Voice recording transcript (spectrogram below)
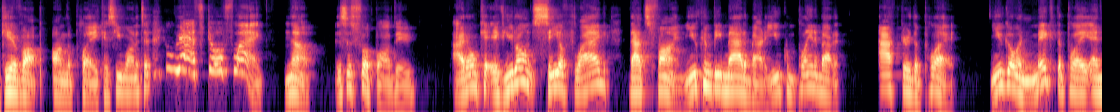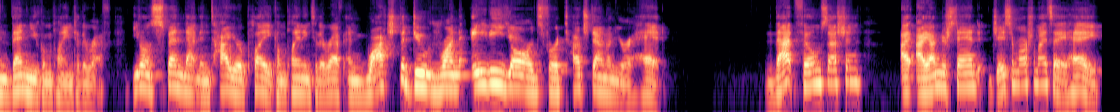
give up on the play because he wanted to ref to a flag. No, this is football, dude. I don't care. If you don't see a flag, that's fine. You can be mad about it. You complain about it after the play. You go and make the play and then you complain to the ref. You don't spend that entire play complaining to the ref and watch the dude run 80 yards for a touchdown on your head. That film session, I, I understand Jason Marshall might say, hey,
